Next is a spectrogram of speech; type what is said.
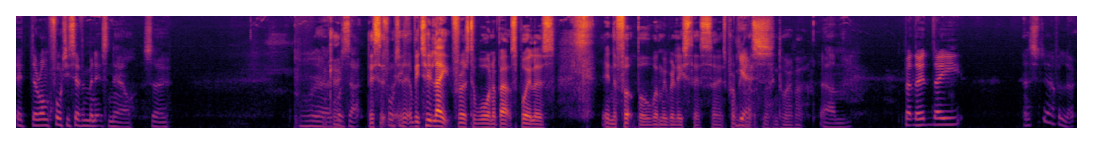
it, they're on 47 minutes now, so. Uh, Okay. What is that? This is, 40 it'll be too late for us to warn about spoilers in the football when we release this, so it's probably not- nothing to worry about. Um, but they, they. Let's have a look.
